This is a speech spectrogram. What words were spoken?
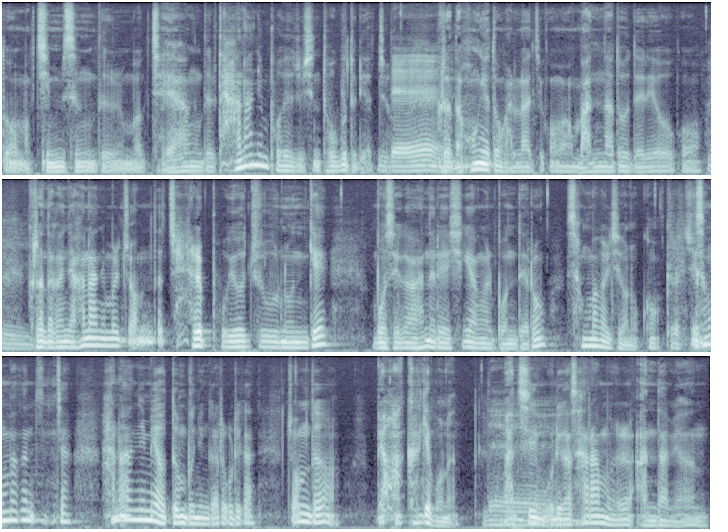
또막 짐승들, 막 재앙들 다 하나님 보여주신 도구들이었죠. 네 그러다 홍해도 갈라지고 막 만나도 내려오고 음. 그러다가 이제 하나님을 좀 더 잘 보여주는 게 모세가 하늘의 식양을 본 대로 성막을 지어놓고 그렇죠. 이 성막은 진짜 하나님의 어떤 분인가를 우리가 좀 더 명확하게 보는 네. 마치 우리가 사람을 안다면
